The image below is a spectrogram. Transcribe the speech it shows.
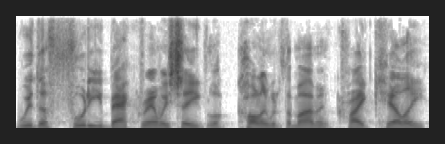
with a footy background. We see look Collingwood at the moment. Craig Kelly,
